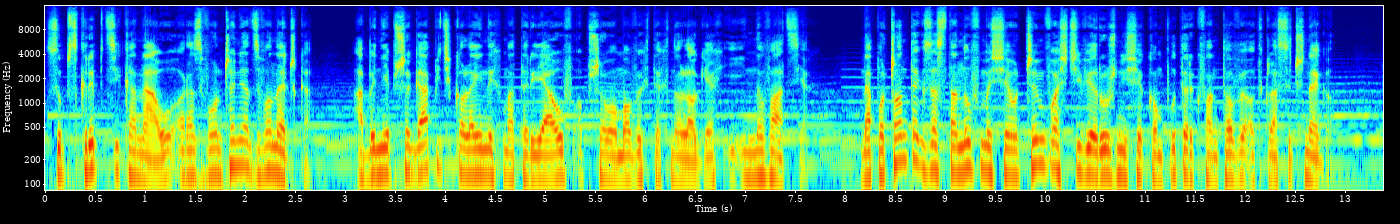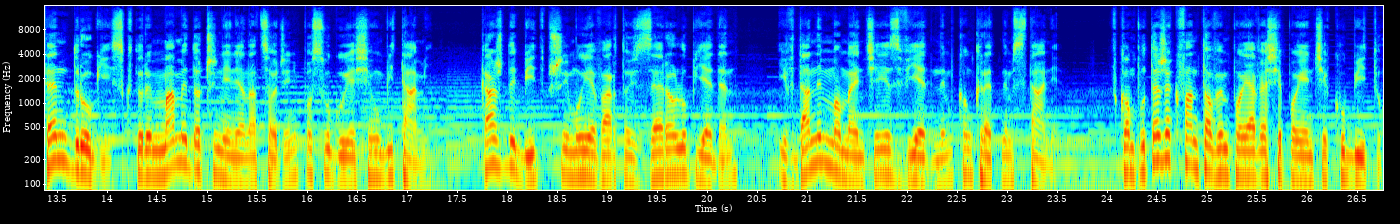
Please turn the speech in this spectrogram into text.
subskrypcji kanału oraz włączenia dzwoneczka, aby nie przegapić kolejnych materiałów o przełomowych technologiach i innowacjach. Na początek zastanówmy się, czym właściwie różni się komputer kwantowy od klasycznego. Ten drugi, z którym mamy do czynienia na co dzień, posługuje się bitami. Każdy bit przyjmuje wartość 0 lub 1 i w danym momencie jest w jednym konkretnym stanie. W komputerze kwantowym pojawia się pojęcie kubitu,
